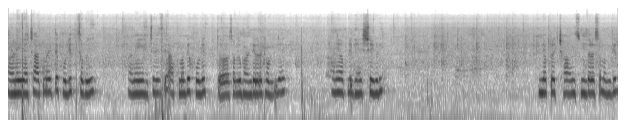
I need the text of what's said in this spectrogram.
आणि याच्या आतमध्ये इथे खोलीत सगळी आणि ह्याच्या तिथे आतमध्ये खोलीत सगळी भांडी वगैरे ठेवलेली आहेत. आणि आपली गॅस शेगडी. आणि आपलं छान सुंदर असं मंदिर.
